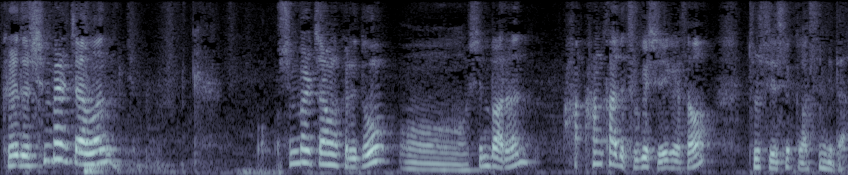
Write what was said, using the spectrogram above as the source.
그래도 신발장은 신발장은 그래도 어, 신발은 한, 한 카드 두 개씩 해서 둘 수 있을 것 같습니다.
